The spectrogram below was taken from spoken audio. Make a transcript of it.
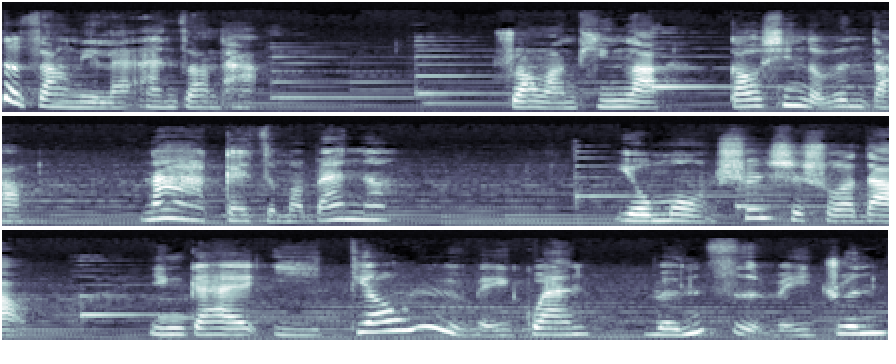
的葬礼来安葬他。庄王听了，高兴地问道：“那该怎么办呢？”幽梦顺势说道：“应该以雕玉为官，文子为尊，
